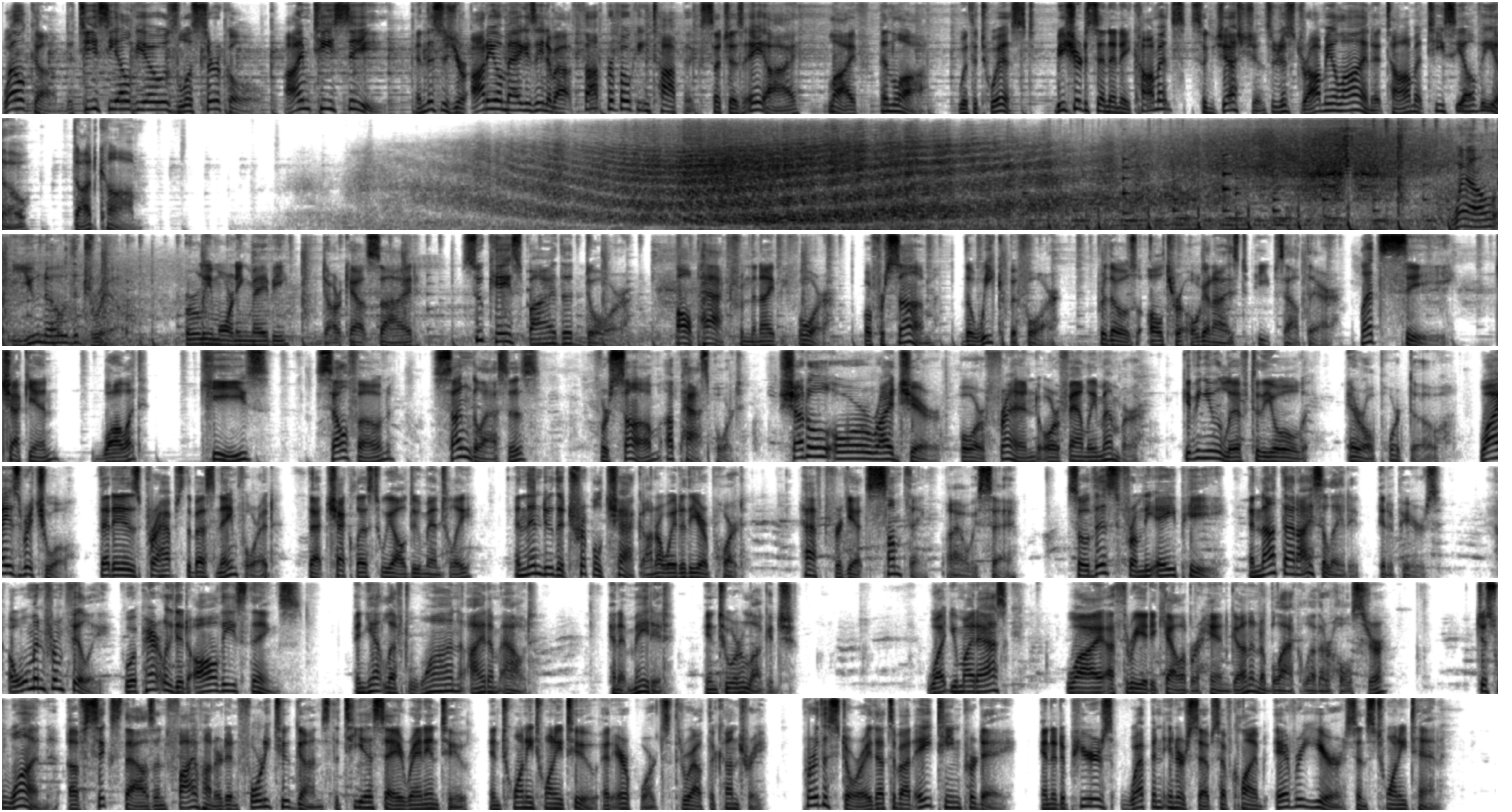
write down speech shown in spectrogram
Welcome to TCLVO's Le Circle. I'm TC, and this is your audio magazine about thought provoking topics such as AI, life, and law, with a twist. Be sure to send any comments, suggestions, or just drop me a line at tom at tclvo.com. Well, you know the drill. Early morning, maybe, dark outside, suitcase by the door, all packed from the night before, or for some, the week before, for those ultra organized peeps out there. Let's see. Check in, wallet, keys, cell phone, sunglasses, for some, a passport, shuttle or rideshare, or friend or family member, giving you a lift to the old aeroporto. Wise ritual. That is perhaps the best name for it. That checklist we all do mentally, and then do the triple check on our way to the airport. Have to forget something, I always say. So this from the AP, and not that isolated, it appears. A woman from Philly who apparently did all these things, and yet left one item out, and it made it into her luggage. What, you might ask? Why, a 380 caliber handgun in a black leather holster, just one of 6,542 guns the TSA ran into in 2022 at airports throughout the country. Per the story, that's about 18 per day, and it appears weapon intercepts have climbed every year since 2010.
